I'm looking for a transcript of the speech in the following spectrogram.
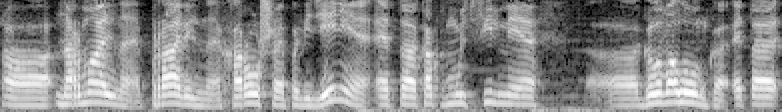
нормальное, правильное, хорошее поведение это как в мультфильме э, Головоломка. Это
